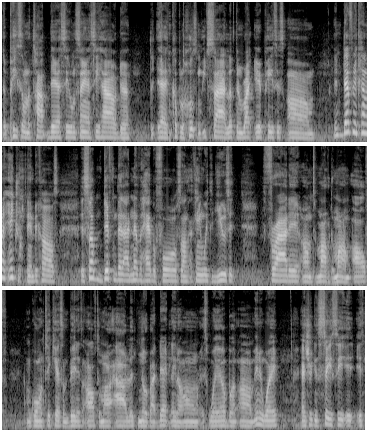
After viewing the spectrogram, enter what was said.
the piece on the top there. See what I'm saying? See how the, the it had a couple of hooks on each side, left and right earpieces. Um, it's definitely kind of interesting because it's something different that I never had before, so I can't wait to use it. Friday, um, tomorrow, tomorrow I'm off. I'm going to take care of some business off tomorrow. I'll let you know about that later on as well. But um, anyway, as you can see, see it, it's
